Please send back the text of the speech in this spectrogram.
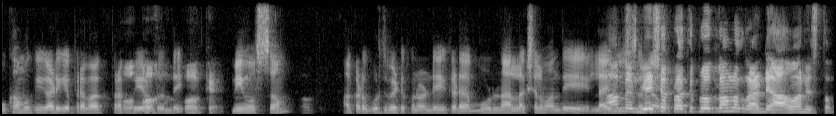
ముఖాముఖిగా అడిగే ప్రక్రియ ఉంటుంది. ఓకే. మేము వస్తాం. అక్కడ గుర్తుపెట్టుకునండి ఇక్కడ మూడు నాలుగు లక్షల మంది లైవ్ మేము చేసే. ప్రతి ప్రోగ్రాంలకు రండి ఆహ్వానిస్తాం.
